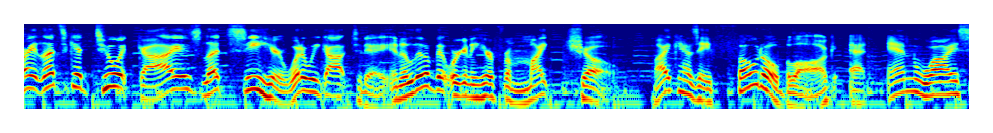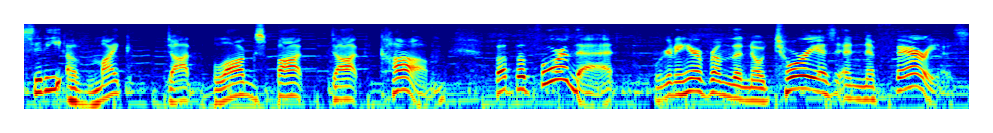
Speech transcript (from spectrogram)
right, let's get to it, guys. Let's see here. What do we got today? In a little bit, we're going to hear from Mike Cho. Mike has a photo blog at nycityofmike.blogspot.com. But before that, we're going to hear from the notorious and nefarious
